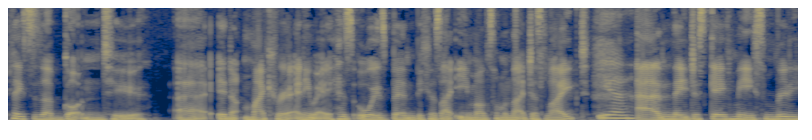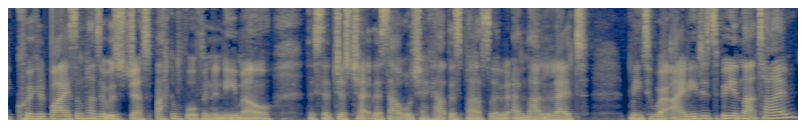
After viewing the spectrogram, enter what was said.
places I've gotten to uh, in my career anyway has always been because I emailed someone that I just liked. Yeah. And they just gave me some really quick advice. Sometimes it was just back and forth in an email. They said, just check this out or check out this person. And that led me to where I needed to be in that time.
